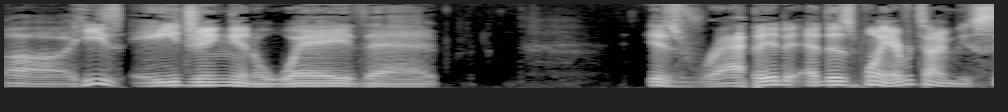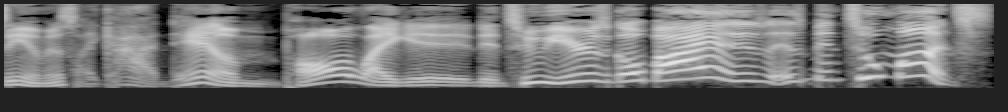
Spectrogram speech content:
Uh, he's aging in a way that is rapid at this point. Every time you see him, it's like, God damn, Paul, like, it, did two years go by? It's, it's been two months.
